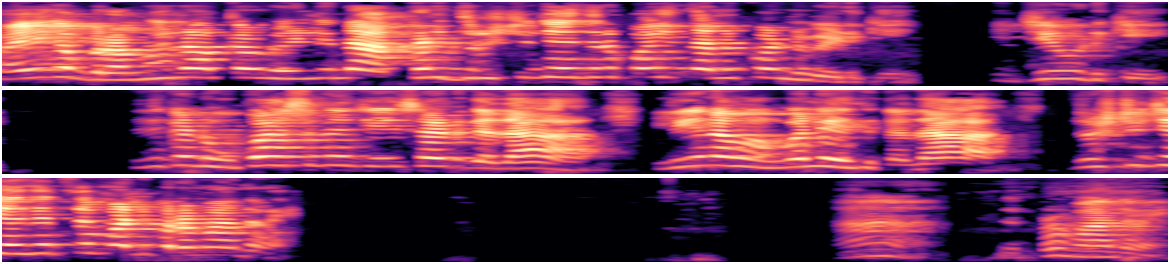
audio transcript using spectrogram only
పైగా బ్రహ్మలోకం వెళ్ళినా అక్కడ దృష్టి చెదిరిపోయింది అనుకోండి వీడికి జీవుడికి. ఎందుకంటే ఉపాసన చేశాడు కదా లీనం అవ్వలేదు కదా దృష్టి చెదిరితే మళ్ళీ ప్రమాదమే. ఆ, ప్రమాదమే.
